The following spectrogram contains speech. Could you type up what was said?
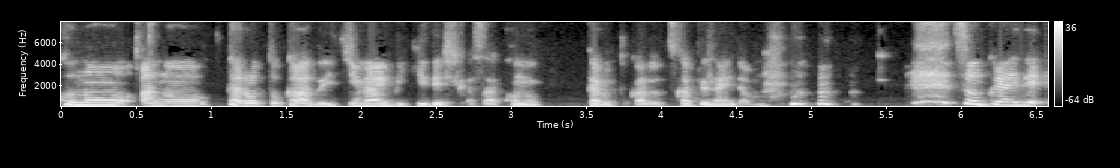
この、あの、タロットカード1枚引きでしかさ、このタロットカード使ってないんだもん。そんくらいで、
